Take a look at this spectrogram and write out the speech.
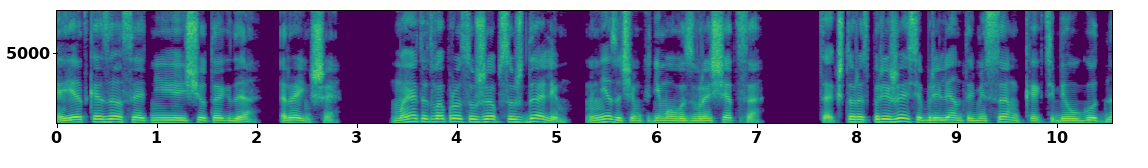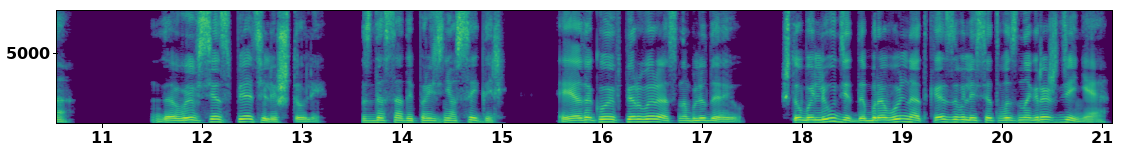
Я отказался от нее еще тогда, раньше. Мы этот вопрос уже обсуждали, незачем к нему возвращаться. Так что распоряжайся бриллиантами сам, как тебе угодно». «Да вы все спятили, что ли?» — с досадой произнес Игорь. «Я такое в первый раз наблюдаю чтобы люди добровольно отказывались от вознаграждения.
